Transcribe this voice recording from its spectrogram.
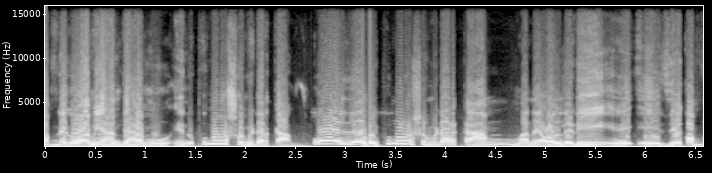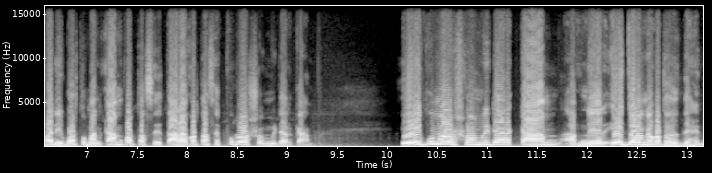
আপনাকে আমি এখান দেখামু এনে পনেরোশো মিটার কাম। ওই যে, ওই পনেরোশো মিটার কাম মানে অলরেডি যে কোম্পানি বর্তমান কাম করতেছে, তারা করতেছে পনেরোশো মিটার কাম। এই পনেরোশো মিটার কাম আপনার এই ধরনের কথা দেখেন,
